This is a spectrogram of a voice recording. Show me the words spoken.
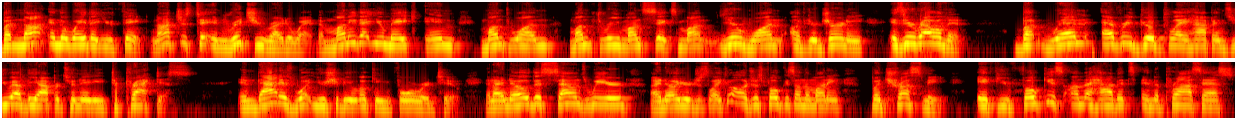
but not in the way that you think, not just to enrich you right away. The money that you make in month one, month three, month six, month, year one of your journey is irrelevant. But when every good play happens, you have the opportunity to practice. And that is what you should be looking forward to. And I know this sounds weird. I know you're just like, oh, just focus on the money. But trust me, if you focus on the habits and the process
